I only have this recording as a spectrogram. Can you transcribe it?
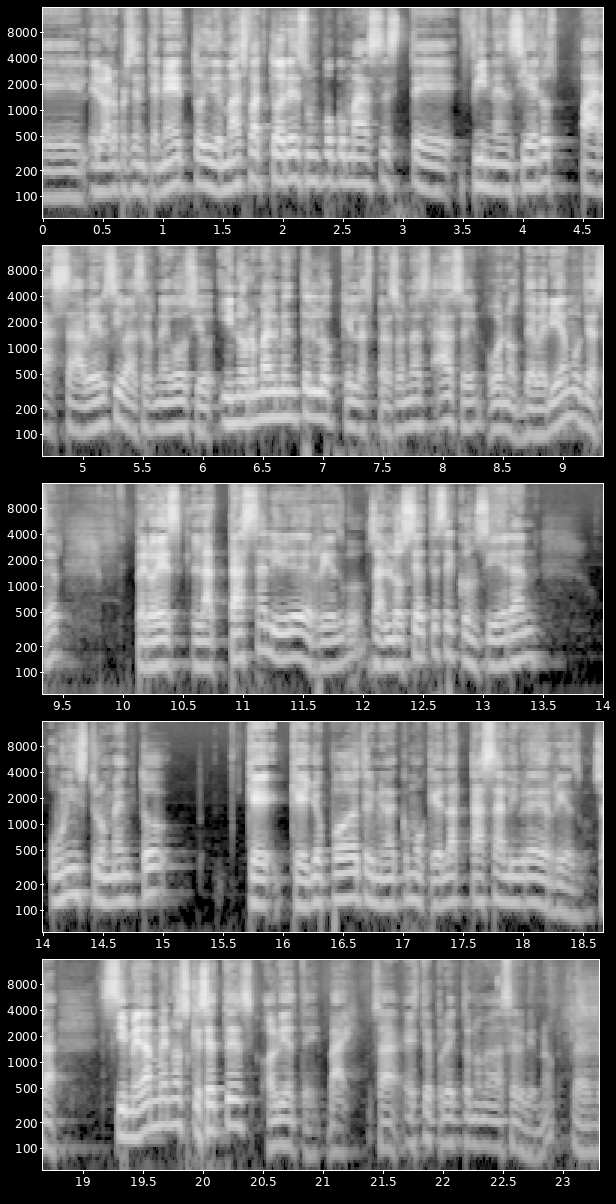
Eh, el valor presente neto y demás factores un poco más este, financieros para saber si va a ser negocio. Y normalmente lo que las personas hacen, o bueno, deberíamos de hacer, pero es la tasa libre de riesgo. O sea, los CETES se consideran un instrumento que, yo puedo determinar como que es la tasa libre de riesgo. O sea, si me da menos que CETES, olvídate, bye. O sea, este proyecto no me va a servir, ¿no? Claro.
